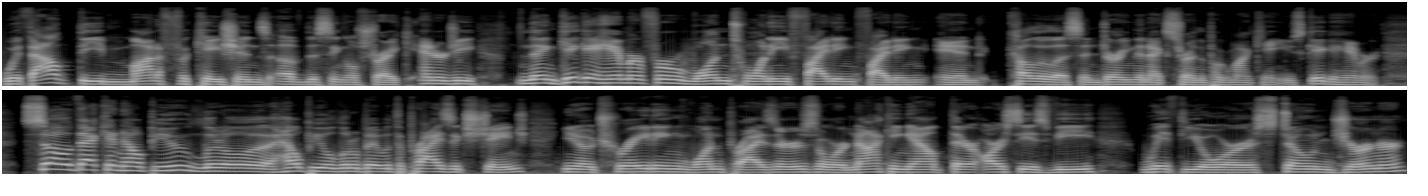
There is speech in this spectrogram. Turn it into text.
without the modifications of the single strike energy. And then Giga Hammer for 120, fighting, fighting, and colorless. And during the next turn, the Pokemon can't use Giga Hammer. So that can help you little help you a little bit with the prize exchange. You know, trading one prizers or knocking out their Arceus V with your Stonjourner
